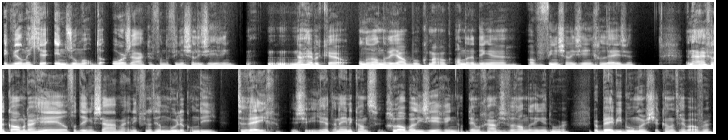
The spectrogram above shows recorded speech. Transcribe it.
Ik wil met je inzoomen op de oorzaken van de financialisering. Nou heb ik uh, onder andere jouw boek, maar ook andere dingen over financialisering gelezen. En eigenlijk komen daar heel veel dingen samen. En ik vind het heel moeilijk om die te wegen. Dus je, je hebt aan de ene kant globalisering, demografische veranderingen door, door babyboomers. Je kan het hebben over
